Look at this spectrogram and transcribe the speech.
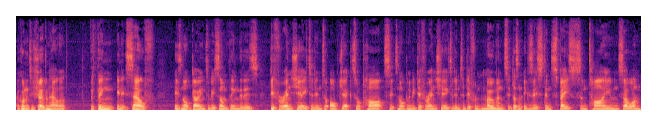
according to Schopenhauer, the thing in itself is not going to be something that is differentiated into objects or parts. It's not going to be differentiated into different moments. It doesn't exist in space and time and so on.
